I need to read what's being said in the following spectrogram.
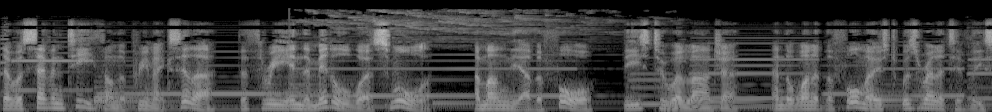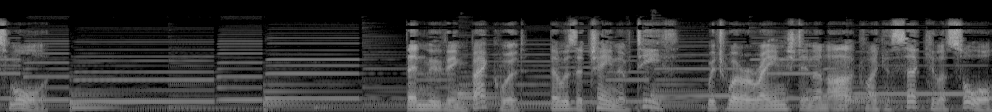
There were seven teeth on the premaxilla, the three in the middle were small. Among the other four, these two were larger, and the one at the foremost was relatively small. Then moving backward, there was a chain of teeth, which were arranged in an arc like a circular saw.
